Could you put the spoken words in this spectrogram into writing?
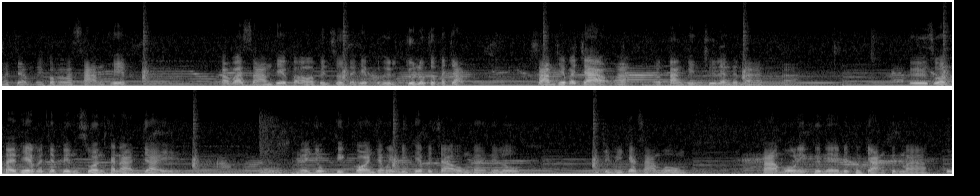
มาจากมีความหมายว่าสามเทพคำว่าสามเทพก็เอามาเป็นสวนไตรเทพก็คือจุดเริ่มต้นมาจาก สามเทพเจ้าอะเราตั้งเป็นชื่อเรื่องขึ้นมาอะคือสวนไตรเทพมันจะเป็นสวนขนาดใหญ่ ในยุคที่ก่อนยังไม่มีเทพเจ้าองค์ใดในโลก มันจะมีแค่สามองค์สามองค์นี้คือในมิตทุกอย่างขึ้นมาภู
